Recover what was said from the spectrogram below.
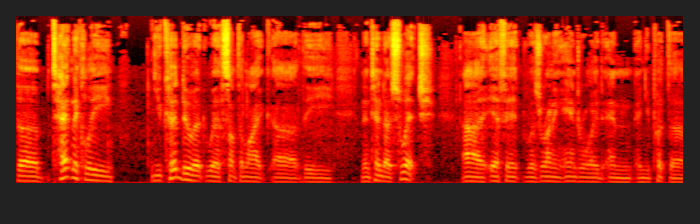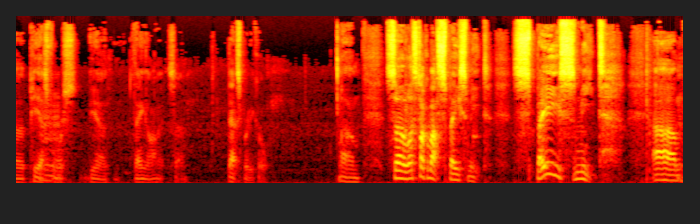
the technically you could do it with something like uh, the Nintendo Switch uh, if it was running Android and and you put the PS4 s you know thing on it. So that's pretty cool. Um, so let's talk about Space Meat. Space Meat. Um,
